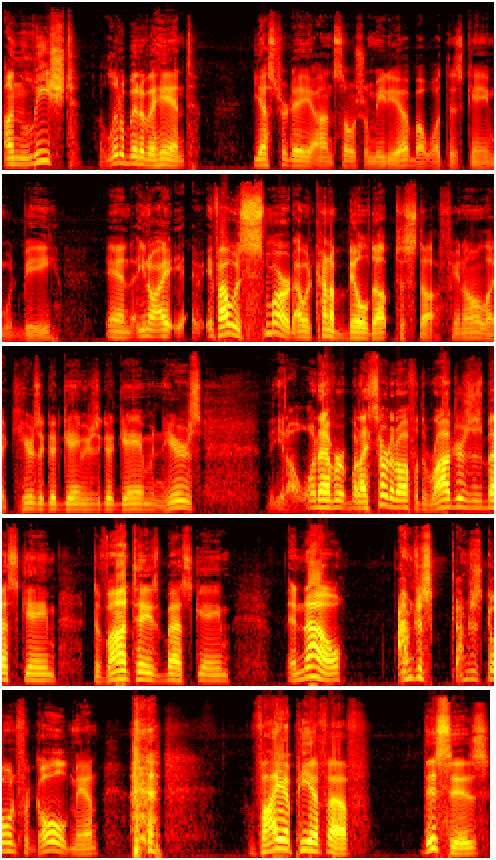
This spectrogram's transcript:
unleashed a little bit of a hint yesterday on social media about what this game would be. And you know, I if I was smart, I would kind of build up to stuff. You know, like here's a good game, here's a good game, and here's you know, whatever. But I started off with Rodgers' best game, Davante's best game, and now I'm just I'm just going for gold, man. Via PFF, this is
